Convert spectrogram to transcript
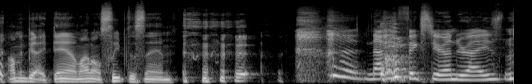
I'm gonna be like, damn, I don't sleep the same. now you fixed your under eyes.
